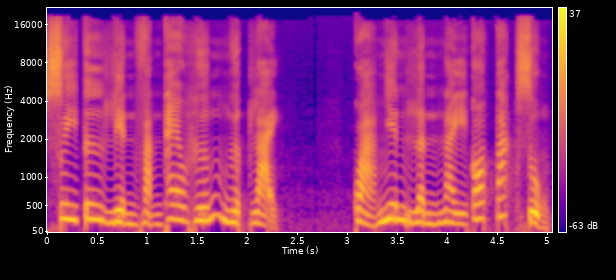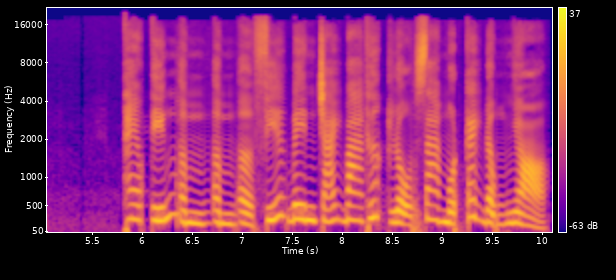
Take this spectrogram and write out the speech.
Suy tư liền vặn theo hướng ngược lại. Quả nhiên lần này có tác dụng. Theo tiếng ầm ầm ở phía bên trái ba thước lộ ra một cái đồng nhỏ.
